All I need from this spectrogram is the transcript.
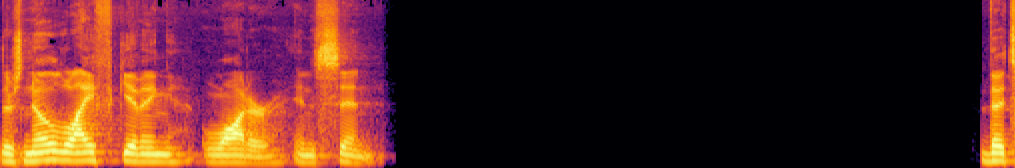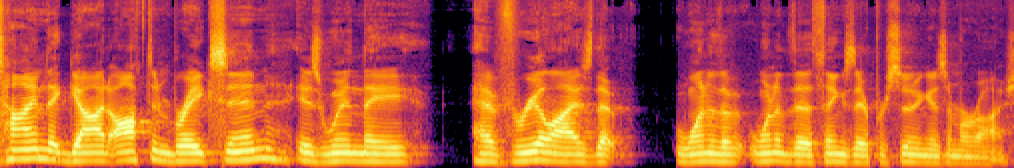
There's no life giving water in sin. The time that God often breaks in is when they have realized that one of the, one of the things they're pursuing is a mirage.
